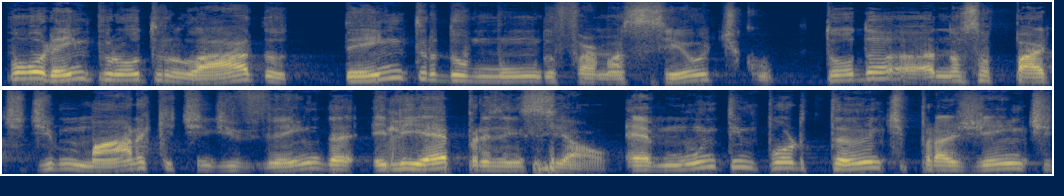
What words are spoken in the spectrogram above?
Porém, por outro lado, dentro do mundo farmacêutico, toda a nossa parte de marketing, de venda, ele é presencial. É muito importante para a gente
